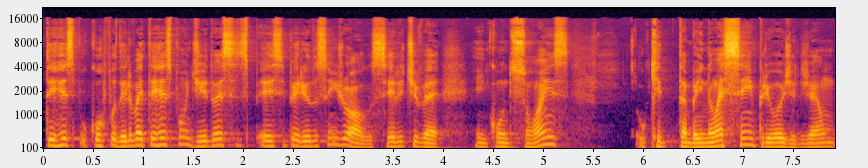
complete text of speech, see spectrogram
ter o corpo dele vai ter respondido a esse, a esse período sem jogos. Se ele tiver em condições, o que também não é sempre hoje, ele já é um,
